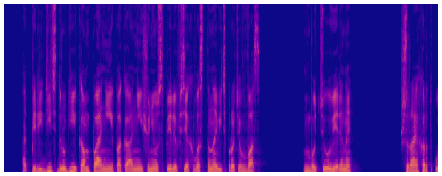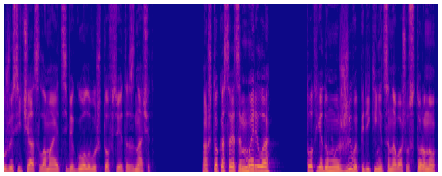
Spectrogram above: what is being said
— опередить другие компании, пока они еще не успели всех восстановить против вас. Будьте уверены, Шрайхард уже сейчас ломает себе голову, что все это значит. А что касается Мэрила, тот, я думаю, живо перекинется на вашу сторону,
